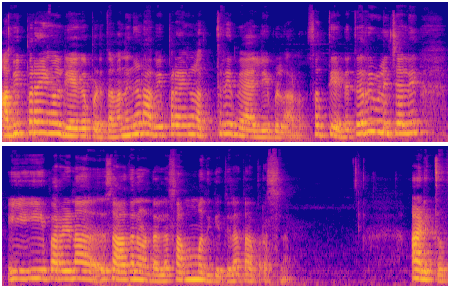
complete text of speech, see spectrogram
അഭിപ്രായങ്ങൾ രേഖപ്പെടുത്തണം. നിങ്ങളുടെ അഭിപ്രായങ്ങൾ അത്രയും വാല്യുബിൾ ആണ്. സത്യമായിട്ട്. തെറി വിളിച്ചാൽ ഈ ഈ പറയുന്ന സാധനം ഉണ്ടല്ലോ സമ്മതിക്കത്തില്ല. അതാ പ്രശ്നം. അടുത്തത്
